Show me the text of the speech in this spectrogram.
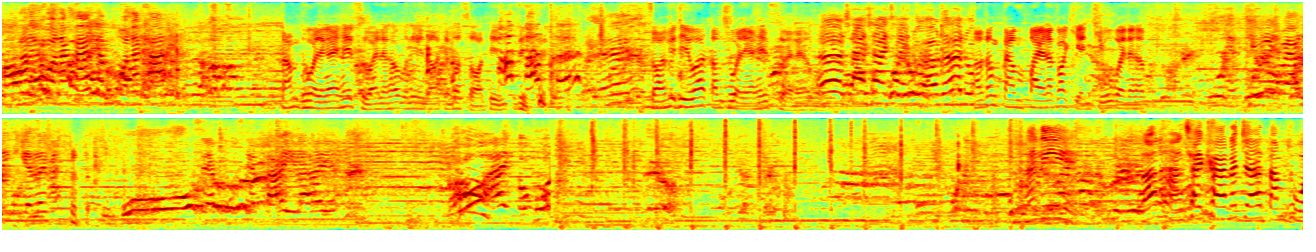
ตำถั่วนะคะตำถั่วนะคะตำถั่วยังไงให้สวยนะครับ วันนี้น้องจะมาสอนที่ที่ สอนวิธีว่าตำถั่วยังไงให้สวยนะครับเออใช่ใช่ใช่ดูเอาเด้อดูเราต้องตำไปแล้วก็เขียนคิ้วไปนะครับเขียนคิ้วเลยไหมเอาดิเขียนเลยไหมแสบหูแสบตาอีกแล้วไอ้โอ้ไอ้ตกหัวอันนี้ร้านอาหารชายคานะจ๊ะตำถั่ว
